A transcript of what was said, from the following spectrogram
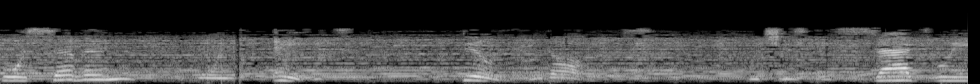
for seven point eight billion dollars, which is exactly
